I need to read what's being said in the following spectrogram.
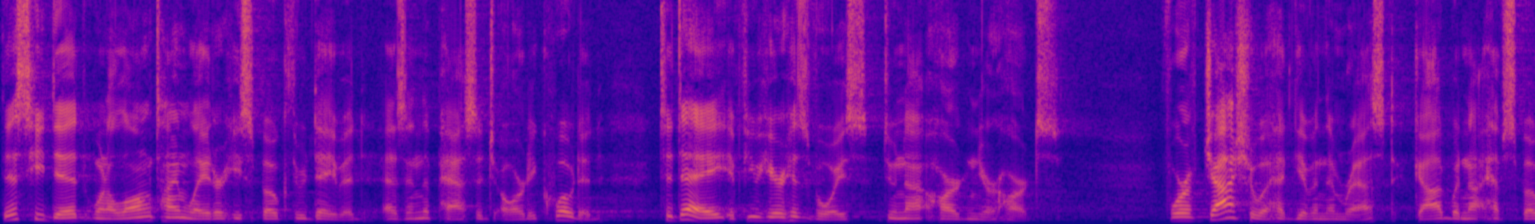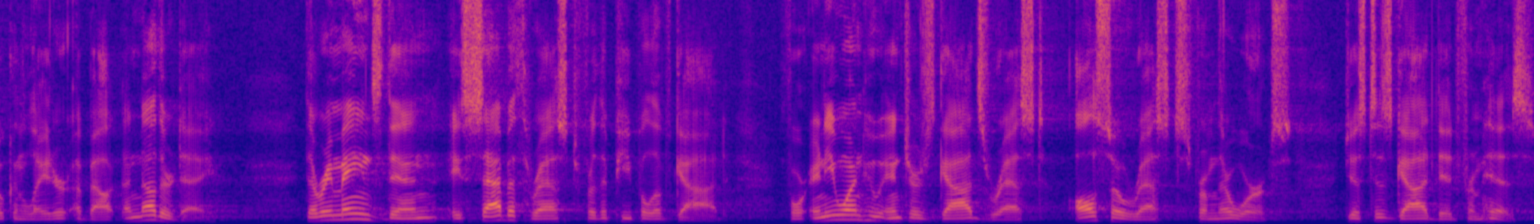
This he did when a long time later he spoke through David, as in the passage already quoted Today, if you hear his voice, do not harden your hearts. For if Joshua had given them rest, God would not have spoken later about another day. There remains then a Sabbath rest for the people of God. For anyone who enters God's rest also rests from their works, just as God did from his.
